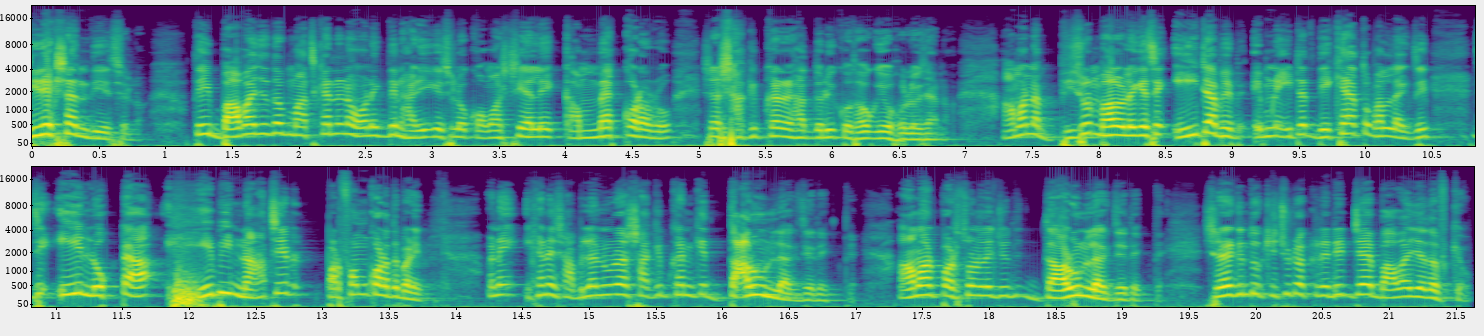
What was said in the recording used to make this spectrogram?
ডিরেকশান দিয়েছিল। তো এই বাবা যাদব মাঝখানে না অনেক দিন হারিয়ে গেছিল কমার্শিয়ালে কামব্যাক করারও, সেটা শাকিব খানের হাত ধরেই কোথাও গিয়ে হলো যেন। আমার না ভীষণ ভালো লেগেছে এইটা ভেবে মানে এটা দেখে এত ভালো লাগছে যে এই লোকটা হেভি নাচের পারফর্ম করাতে পারে। মানে এখানে সাবিলানুর আর শাকিব খানকে দারুণ লাগছে দেখতে। আমার পার্সোনালি যদি দারুণ লাগছে দেখতে। সেটা কিন্তু কিছুটা ক্রেডিট যায় বাবা যাদবকেও।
